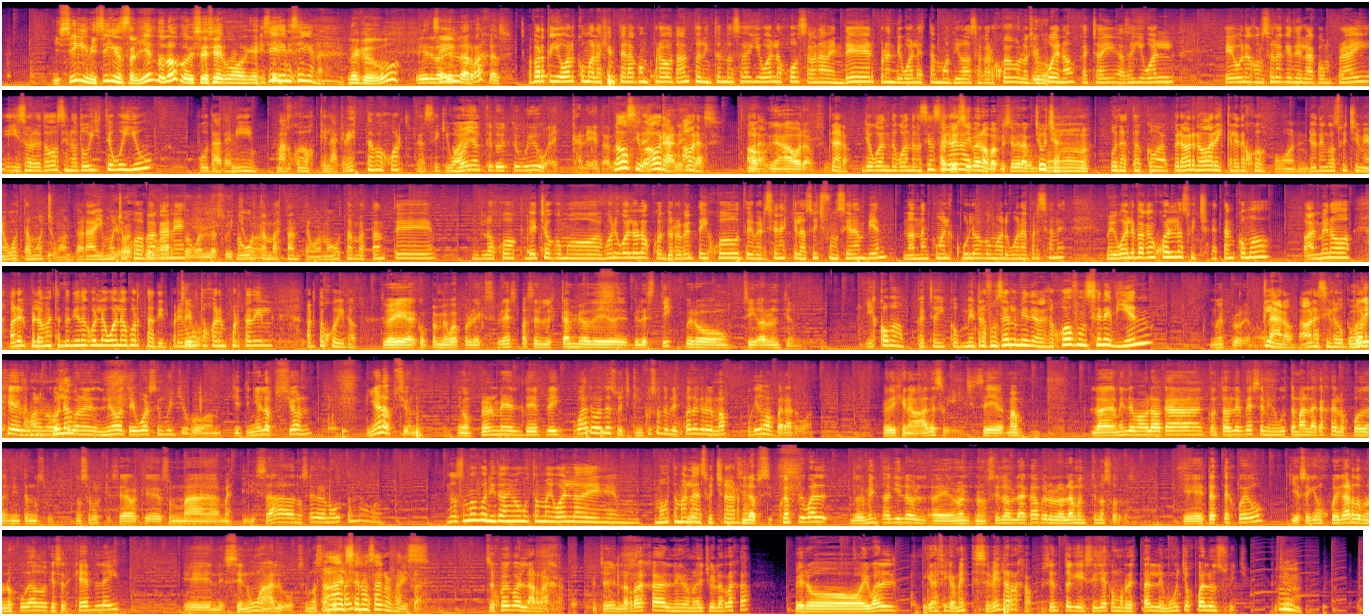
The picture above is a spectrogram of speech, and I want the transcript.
Y siguen y siguen saliendo, loco. Y se decía como que. Y siguen y siguen. La cagó. Es Sí. es la rajas. Aparte, igual como la gente la ha comprado tanto, Nintendo sabe que igual los juegos se van a vender, por ende igual están motivados a sacar juegos, lo que Sí, es bueno, ¿cachai? Así que igual es una consola que te la compráis y sobre todo si no tuviste Wii U, puta, tení más juegos que la cresta para jugarte, así que igual... Igual aunque tuviste Wii U, es caleta. No, sí, ahora, caleta. ahora, Ahora. ahora. ahora sí. Claro, yo cuando, cuando recién Al salió... principio no, al principio era como. Chucha. "Ah". Puta, esto es como... Pero ahora no, ahora hay caleta de juegos, pues, bueno, yo tengo Switch y me gusta mucho, ahora hay muchos Igual juegos juego bacanes, harto Switch, me gustan weón. bastante, bueno, me gustan bastante los juegos, de hecho como, bueno igual los cuando de repente hay juegos de versiones que la Switch funcionan bien, no andan como el culo como algunas versiones, pero igual es bacán jugar en la Switch, están cómodos, al menos ahora el pelado me está entendiendo con la abuela portátil, pero Sí, me gusta po. jugar en portátil harto jueguito. Tuve que comprarme web por el Express para hacer el cambio de, del stick, pero sí, ahora lo entiendo. Y es cómodo, ¿cachai? Mientras funcione, mientras el juego funcione bien, No hay problema. claro, ahora si lo Como dije, como me pasó con el Neo The Wars in Wii U, que tenía la opción, tenía la opción de comprarme el de Play 4 o el de Switch, que incluso el de Play 4 creo que es más, un poquito más barato, weón. Pero dije, no, de Switch. Sí, más, la, a mí le hemos hablado acá incontables veces, a mí me gusta más la caja de los juegos de Nintendo Switch. No sé por qué, sea porque son más, más estilizadas, no sé, pero me gustan más, weón. No son más bonitos, a mí me gusta más igual la de... Me gusta más la de Switch, la verdad. La por ejemplo, igual, lo aquí, lo, eh, no, no sé si lo hablé acá, pero lo hablamos entre nosotros. Que está este juego, que yo sé que es un juegardo, pero no lo he jugado, que es el Headblade, eh, Senua algo. Senua ah, el Sacrifice. Xeno Sacrifice. Ese juego es la raja. Es la raja, el negro me ha dicho que la raja. Pero igual gráficamente se ve la raja. Siento que sería como restarle mucho jugarlo en Switch. Mm.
